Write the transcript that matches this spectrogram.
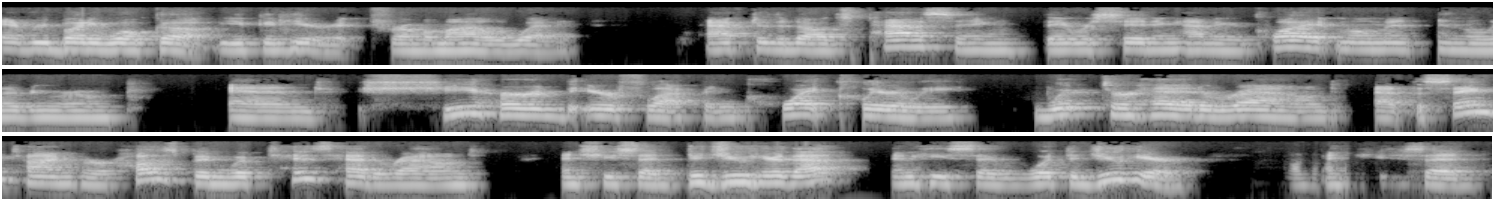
everybody woke up. You could hear it from a mile away. After the dog's passing, they were sitting having a quiet moment in the living room and she heard the ear flapping quite clearly, whipped her head around. At the same time, her husband whipped his head around and she said, Did you hear that? And he said, What did you hear? Uh-huh. And she said,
